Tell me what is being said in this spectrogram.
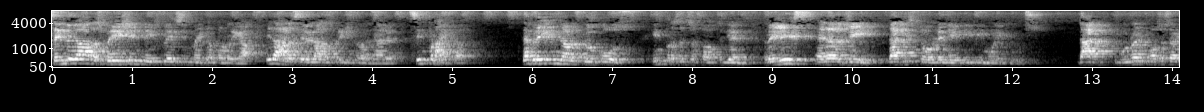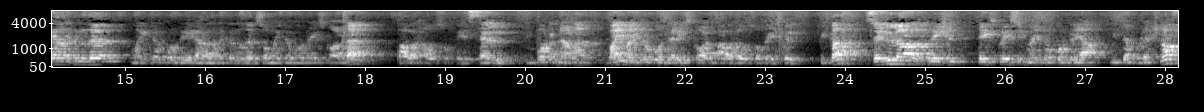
cellular respiration takes place in mitochondria ഇതാണ് സെല്ലുലാർ റെസ്പിറേഷൻ എന്ന് പറഞ്ഞാൽ സിമ്പിൾ ആയിട്ട് the of glucose in presence of oxygen release energy that is stored in ATP molecules that മുഴുവൻ പ്രോസസ് എവിടെയാണ് നടക്കുന്നത് മൈറ്റോകോൺഡ്രിയയിലാണ് നടക്കുന്നത് so mitochondria is called power house of a cell important ആണ് why mitochondria is called power house of a cell because cellular respiration takes place in mitochondria with the production of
